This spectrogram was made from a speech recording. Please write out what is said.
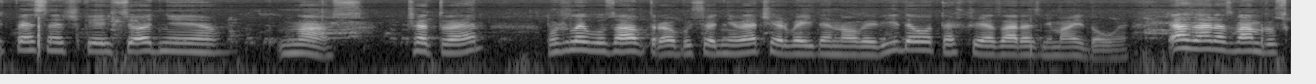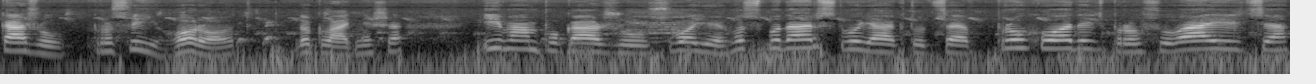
підписнички. Сьогодні в нас четвер. Можливо, завтра або сьогодні вечір вийде нове відео, те, що я зараз знімаю довге. Я зараз вам розкажу про свій город докладніше. І вам покажу своє господарство, як тут це проходить, просувається.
